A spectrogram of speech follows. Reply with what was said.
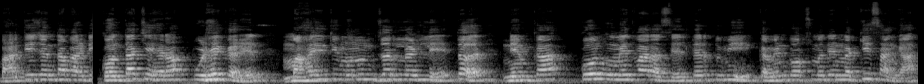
भारतीय जनता पार्टी कोणता चेहरा पुढे करेल? महायुती म्हणून जर लढले तर नेमका कोण उमेदवार असेल? तर तुम्ही कमेंट बॉक्समध्ये नक्की सांगा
